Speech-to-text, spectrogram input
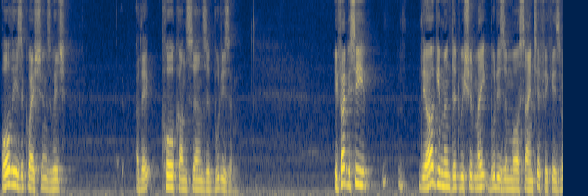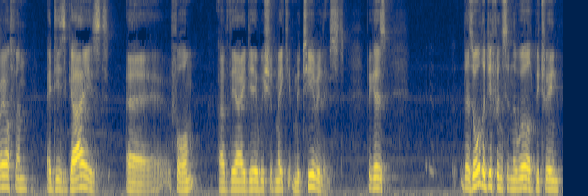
All these are questions which are the core concerns of Buddhism. In fact, you see, the argument that we should make Buddhism more scientific is very often a disguised uh, form of the idea we should make it materialist. Because there's all the difference in the world between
